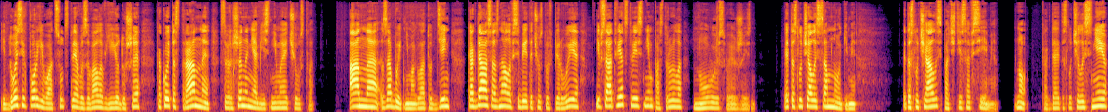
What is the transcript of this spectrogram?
И до сих пор его отсутствие вызывало в ее душе какое-то странное, совершенно необъяснимое чувство. Анна забыть не могла тот день, когда осознала в себе это чувство впервые и в соответствии с ним построила новую свою жизнь. Это случалось со многими, это случалось почти со всеми. Но когда это случилось с нею,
